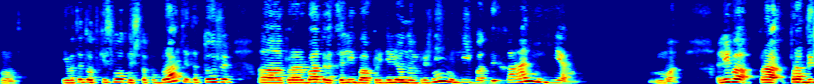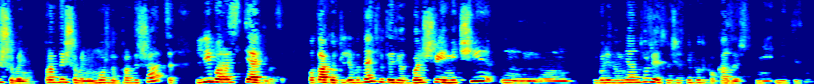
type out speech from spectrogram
Вот. И вот эту вот кислотность, чтобы убрать, это тоже а, прорабатывается либо определенным упражнением, либо дыханием, вот. либо про, продышиванием. Продышиванием можно продышаться, либо растягиваться. Вот так вот, вот знаете, вот эти вот большие мечи, блин, у меня он тоже есть, но сейчас не буду показывать, чтобы не, не теснить.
